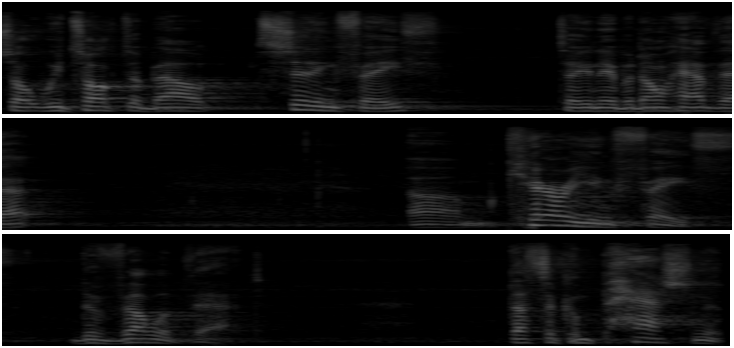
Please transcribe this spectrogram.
So we talked about sitting faith. Tell your neighbor, don't have that. Um, carrying faith, develop that. That's a compassionate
